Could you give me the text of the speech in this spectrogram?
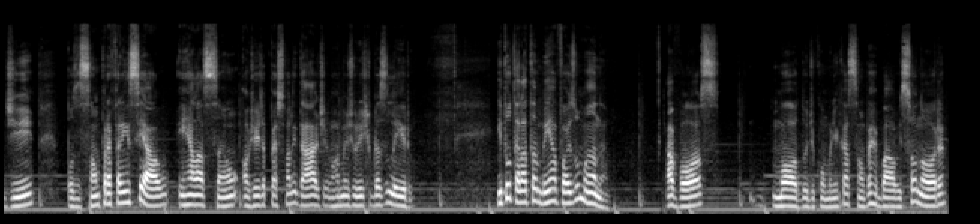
de posição preferencial em relação ao direito da personalidade, no ordenamento jurídico brasileiro. E tutela também a voz humana. A voz, modo de comunicação verbal e sonora,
